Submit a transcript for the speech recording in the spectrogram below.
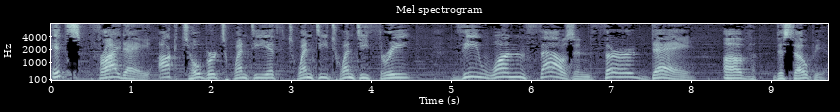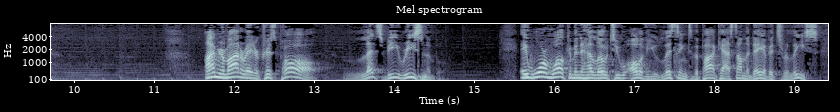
It's Friday, October 20th, 2023, the 1003rd day of dystopia. I'm your moderator, Chris Paul. Let's be reasonable. A warm welcome and hello to all of you listening to the podcast on the day of its release.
